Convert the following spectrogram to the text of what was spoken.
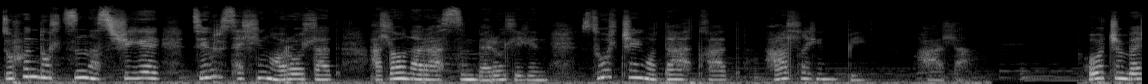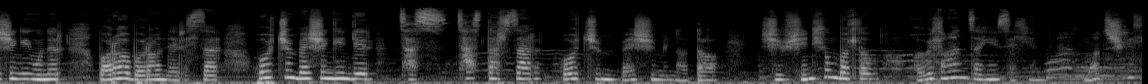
Зүрхэнд үлдсэн нас шигээ цэвэр салхин оруулаад халуунаараа асан бариулыг нь сүүлчийн удаа атгаад хаалгыг нь би хаалаа Хуучин байшингийн үнээр бороо бороо нарилсаар хуучин байшингийн дээр цас цас дарсаар хуучин байшин минь одоо шив шинхэн болов хувилгаан цагийн салхинд мод шиг л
